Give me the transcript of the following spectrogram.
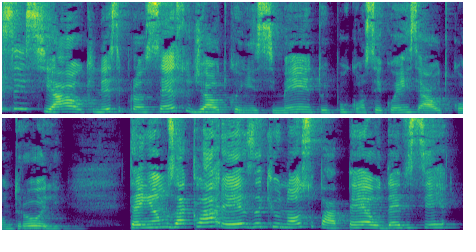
essencial que nesse processo de autoconhecimento e, por consequência, autocontrole, tenhamos a clareza que o nosso papel deve ser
